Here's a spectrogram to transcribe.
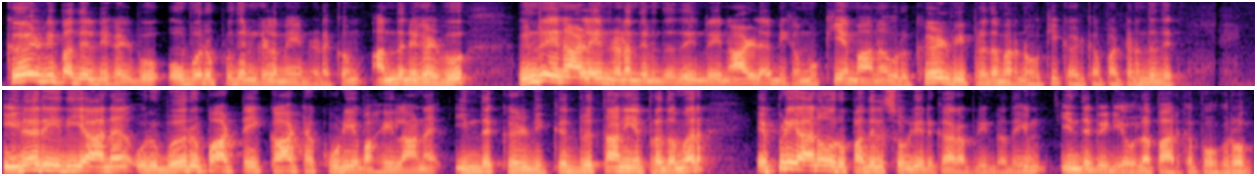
கேள்வி பதில் நிகழ்வு ஒவ்வொரு புதன்கிழமையும் நடக்கும். அந்த நிகழ்வு இன்றைய நாளையும் நடந்திருந்தது. இன்றைய நாளில் மிக முக்கியமான ஒரு கேள்வி பிரதமர் நோக்கி கேட்கப்பட்டிருந்தது. இன ரீதியான ஒரு வேறுபாட்டை காட்டக்கூடிய வகையிலான இந்த கேள்விக்கு பிரித்தானிய பிரதமர் எப்படியான ஒரு பதில் சொல்லியிருக்கார் அப்படின்றதையும் இந்த வீடியோவில் பார்க்க போகிறோம்.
